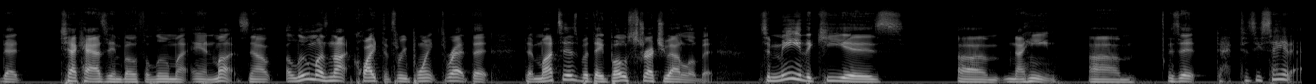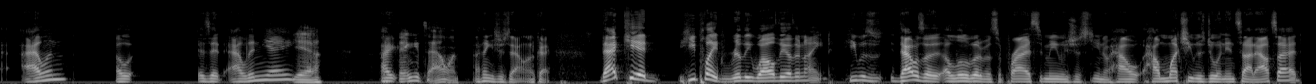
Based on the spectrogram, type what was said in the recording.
that Tech has in both Aluma and Mutts. Now, Aluma is not quite the three point threat that that Mutts is, but they both stretch you out a little bit. To me, the key is um, Nahiem. Um, is it? Does he say it? Allen? Is it Allenye? Yeah, I, I think it's Allen. I think it's just Allen. Okay, that kid he played really well the other night. He was that was a, a, little bit of a surprise to me. Was just you know how how much he was doing inside outside.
